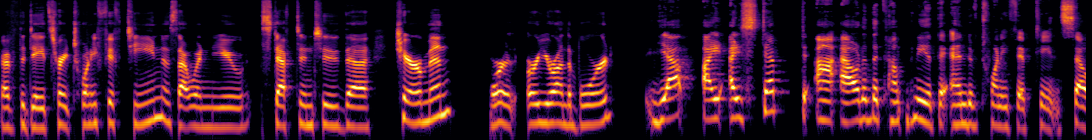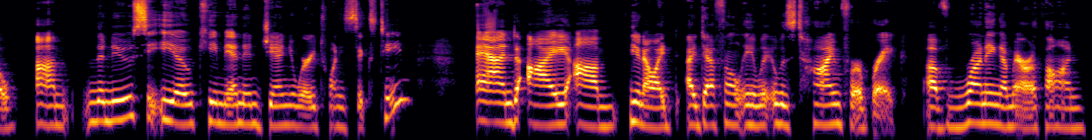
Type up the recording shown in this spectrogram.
I have the dates right. 2015 is that when you stepped into the chairman, or or you're on the board? Yep, I I stepped uh, out of the company at the end of 2015. So um, the new CEO came in in January 2016 and I, um, you know, I, I definitely, it was time for a break of running a marathon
